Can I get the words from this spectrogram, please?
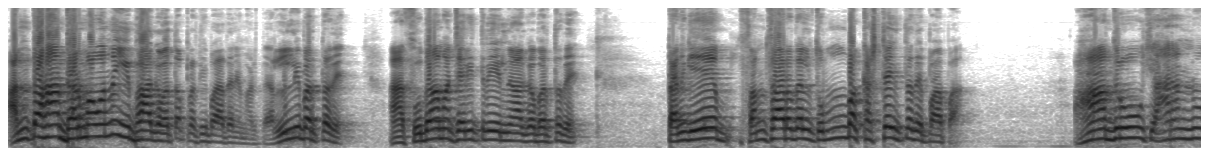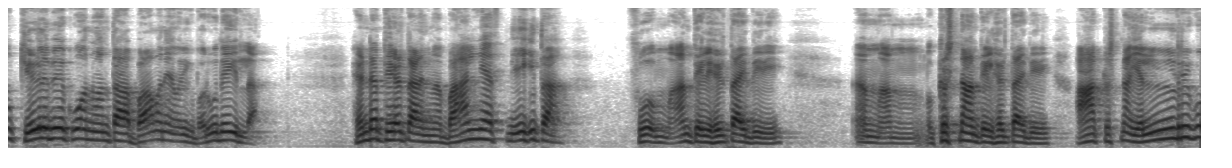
ಅಂತಹ ಧರ್ಮವನ್ನು ಈ ಭಾಗವತ ಪ್ರತಿಪಾದನೆ ಮಾಡ್ತಾರೆ ಅಲ್ಲಿ ಬರ್ತದೆ. ಆ ಸುಧಾಮ ಚರಿತ್ರೆಯಲ್ಲಿ ಆಗ ಬರ್ತದೆ. ತನಗೆ ಸಂಸಾರದಲ್ಲಿ ತುಂಬ ಕಷ್ಟ ಇರ್ತದೆ ಪಾಪ. ಆದರೂ ಯಾರನ್ನು ಕೇಳಬೇಕು ಅನ್ನುವಂತಹ ಭಾವನೆ ಅವರಿಗೆ ಬರುವುದೇ ಇಲ್ಲ. ಹೆಂಡತಿ ಹೇಳ್ತಾಳೆ, ನಿಮ್ಮ ಬಾಲ್ಯ ಸ್ನೇಹಿತ ಸೋ ಅಂತೇಳಿ ಹೇಳ್ತಾ ಇದ್ದೀರಿ ಕೃಷ್ಣ ಅಂತೇಳಿ ಹೇಳ್ತಾ ಇದ್ದೀರಿ, ಆ ಕೃಷ್ಣ ಎಲ್ರಿಗೂ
